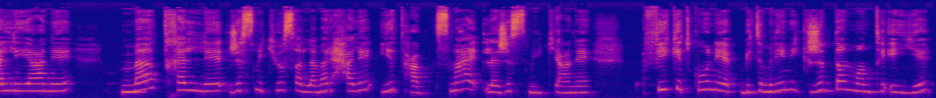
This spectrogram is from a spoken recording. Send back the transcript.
قال لي يعني ما تخلي جسمك يوصل لمرحلة يتعب. اسمعي لجسمك يعني فيك تكوني بتمرينك جدا منطقية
